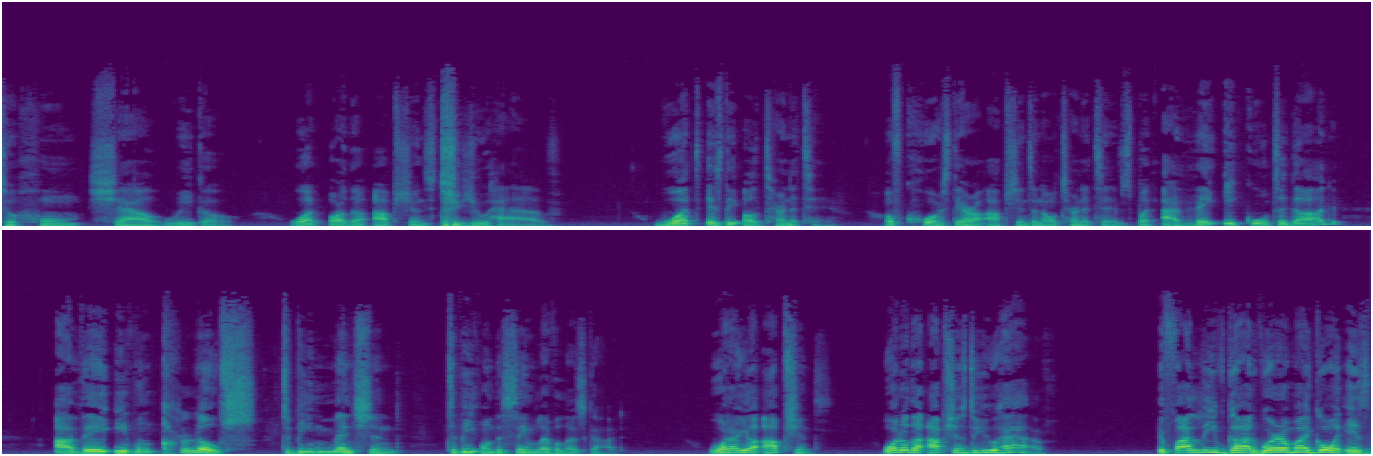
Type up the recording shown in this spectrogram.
To whom shall we go? What other options do you have? What is the alternative? Of course, there are options and alternatives, but are they equal to God? Are they even close to being mentioned to be on the same level as God? What are your options? What other options do you have? If I leave God, where am I going? Is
